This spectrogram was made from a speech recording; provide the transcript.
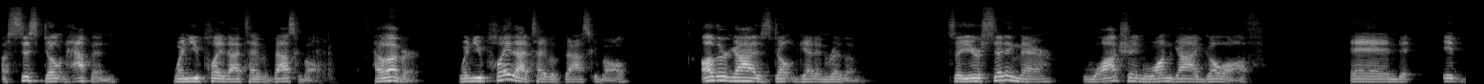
assists don't happen when you play that type of basketball. However, when you play that type of basketball, other guys don't get in rhythm. So you're sitting there watching one guy go off, and it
